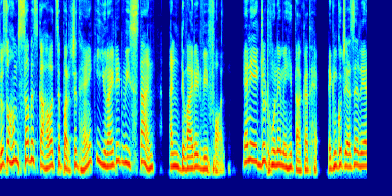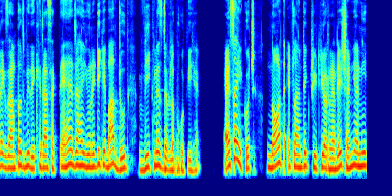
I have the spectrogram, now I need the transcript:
दोस्तों, हम सब इस कहावत से परिचित हैं कि united we stand and divided we fall यानी एकजुट होने में ही ताकत है। लेकिन कुछ ऐसे रेयर एग्जाम्पल्स भी देखे जा सकते हैं जहाँ यूनिटी के बावजूद वीकनेस डेवलप होती है। ऐसा ही कुछ नॉर्थ एटलांटिक ट्रीटी ऑर्गेनाइजेशन यानी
